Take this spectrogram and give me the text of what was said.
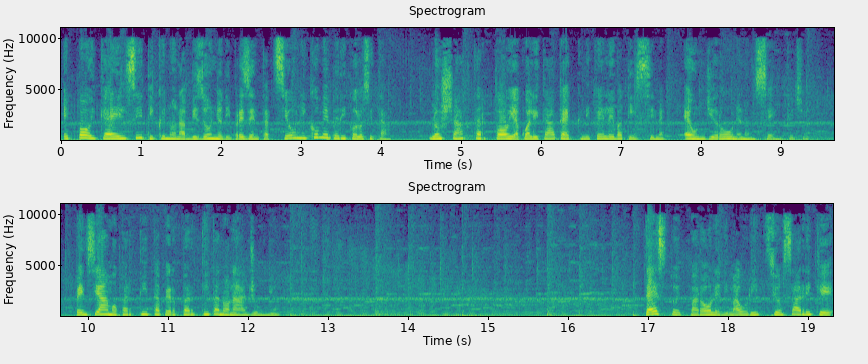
e poi che è il City che non ha bisogno di presentazioni come pericolosità. Lo Shakhtar poi ha qualità tecniche elevatissime, è un girone non semplice. Pensiamo partita per partita non a giugno. Testo e parole di Maurizio Sarri che,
